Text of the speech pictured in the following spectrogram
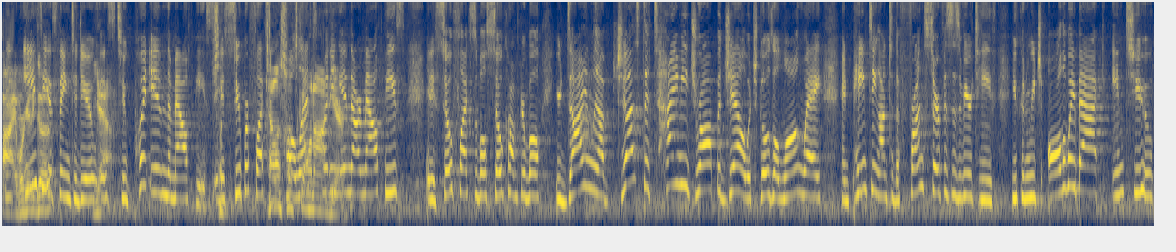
All right, we're the gonna go- easiest thing to do Yeah. is to put in the mouthpiece. So it is super flexible. tell us what's Colette's going on putting here. in our mouthpiece. It is so flexible, so comfortable. You're dialing up just a tiny drop of gel, which goes a long way, and painting onto the front surfaces of your teeth. You can reach all the way back into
